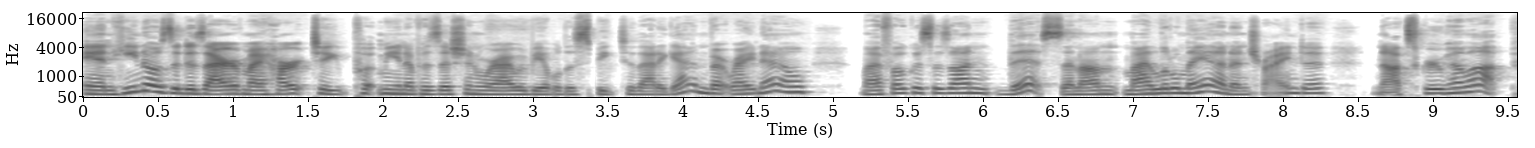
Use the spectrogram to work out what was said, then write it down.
And He knows the desire of my heart to put me in a position where I would be able to speak to that again. But right now, my focus is on this and on my little man and trying to not screw him up.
